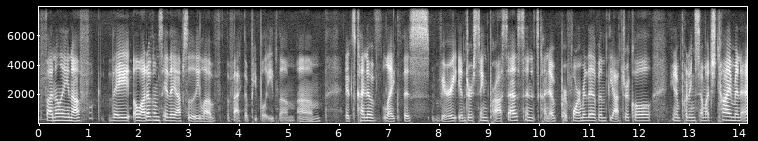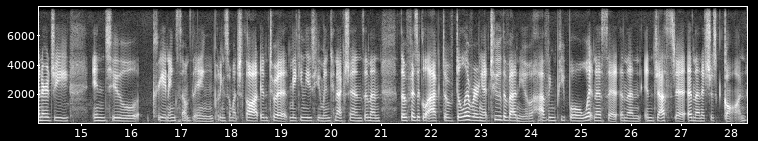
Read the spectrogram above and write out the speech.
funnily enough, they a lot of them say they absolutely love the fact that people eat them. Um, it's kind of like this very interesting process, and it's kind of performative and theatrical. You know, putting so much time and energy into creating something, putting so much thought into it, making these human connections, and then the physical act of delivering it to the venue, having people witness it and then ingest it, and then it's just gone.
